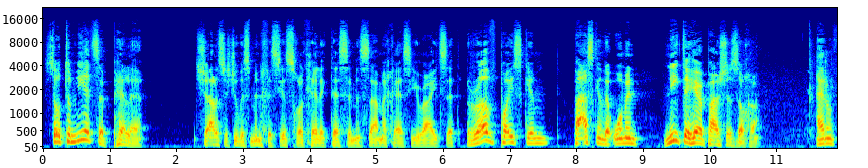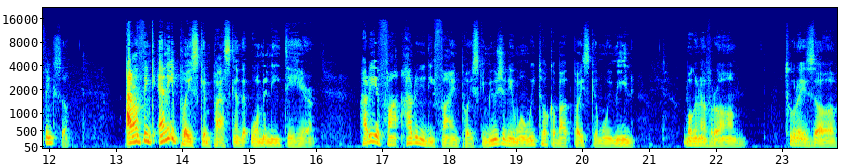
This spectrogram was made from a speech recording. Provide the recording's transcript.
So to me, it's a pele. Shalas Minchas he writes that Rav Poiskim, Paskin, that women need to hear Parsha Zachor. I don't think so. I don't think any Poiskim Paskin that women need to hear. How do you find, how do you define Poiskim? Usually when we talk about Poiskim, we mean Mogan Avram, Turei Zov,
